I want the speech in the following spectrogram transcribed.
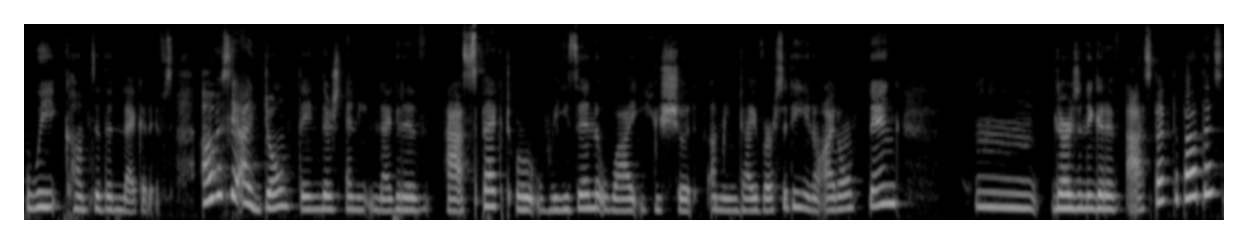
we come to the negatives. Obviously, I don't think there's any negative aspect or reason why you should, I mean, diversity, you know, I don't think mm, there's a negative aspect about this,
